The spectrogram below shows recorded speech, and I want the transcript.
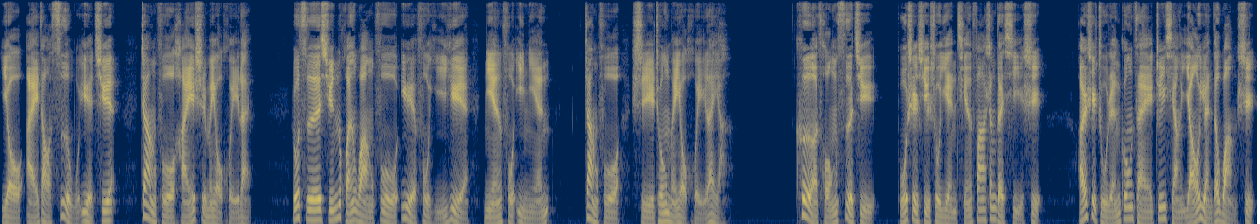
又挨到四五月缺，丈夫还是没有回来，如此循环往复，月复一月，年复一年，丈夫始终没有回来呀。客从四句不是叙述眼前发生的喜事，而是主人公在追想遥远的往事。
